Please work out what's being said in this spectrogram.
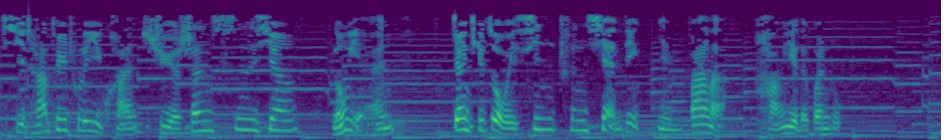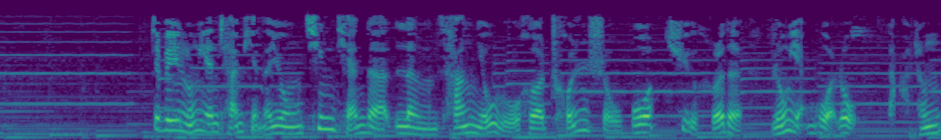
喜茶推出了一款雪山思乡龙眼，将其作为新春限定，引发了行业的关注。这杯龙眼产品呢，用清甜的冷藏牛乳和纯手剥去核的龙眼果肉打成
